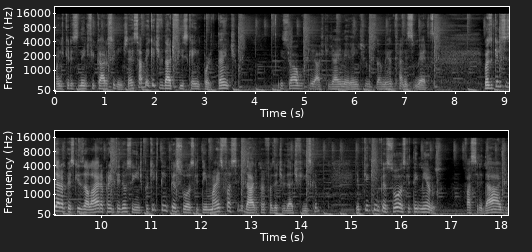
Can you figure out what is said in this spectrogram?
onde eles identificaram o seguinte, né? Saber que atividade física é importante, isso é algo que acho que já é inerente, não precisamos nem entrar nesse mérito. Mas o que eles fizeram a pesquisa lá era para entender o seguinte: por que, que tem pessoas que têm mais facilidade para fazer atividade física e por que, que tem pessoas que têm menos facilidade,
